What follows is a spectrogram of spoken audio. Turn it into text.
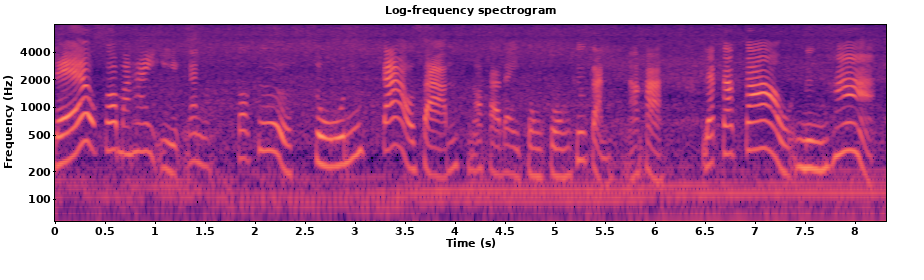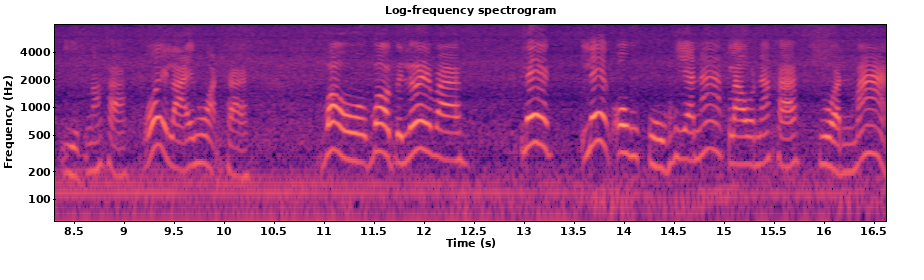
แล้วก็มาให้อีกนั่นก็คือ 093เนาะคะ ได้ตรงๆคือกันนะคะ และก็ 915 อีกนะคะ โอ้ยหลายงวดค่ะว่าว่าไปเลยว่าเลขเลของค์ปู่พญานาคเรานะคะ ส่วนมาก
